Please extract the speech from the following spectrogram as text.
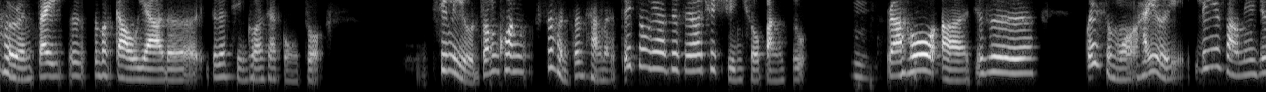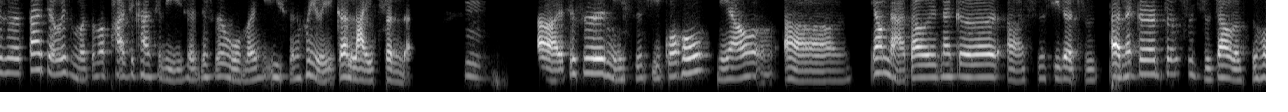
何人在这这么高压的这个情况下工作，心里有状况是很正常的。最重要就是要去寻求帮助，嗯，然后啊，就是为什么还有另一方面，就是大家为什么这么怕去看心理医生？就是我们医生会有一个 license 的，嗯，啊，就是你实习过后，你要啊要拿到那个啊实习的执啊那个正式执照的时候，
